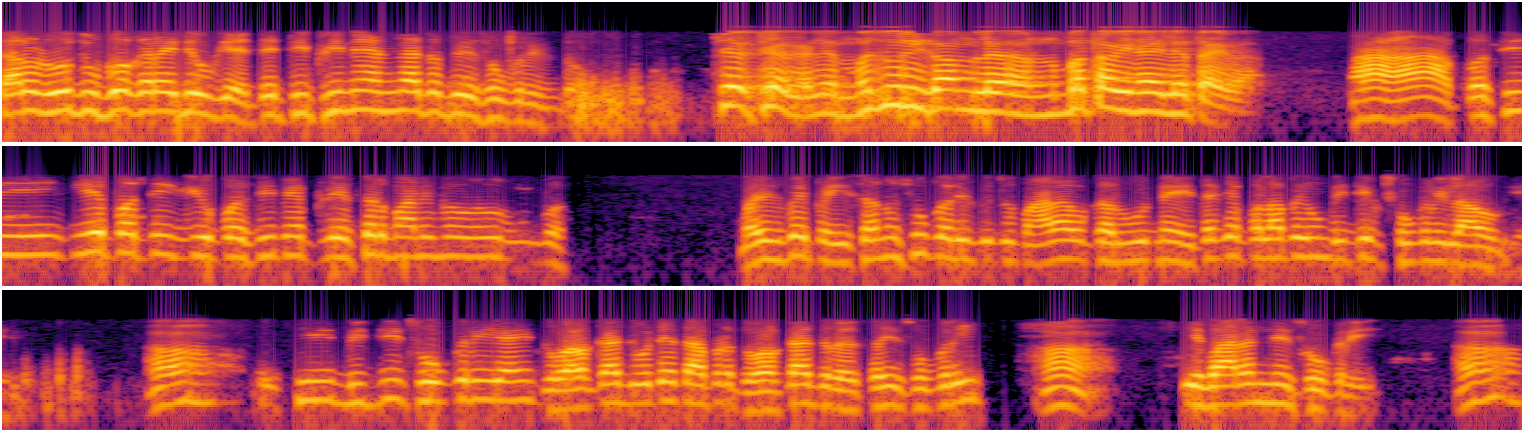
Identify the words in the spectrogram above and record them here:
તારો રોજ ઊભો કરાવી દેવું કે. તે ટિફિને હંગાતો તે એ છોકરીને તો. ઠીક ઠીક. એટલે મજૂરી કામ બતાવીને લેતા આવ્યા. હા હા. પછી એ પતી ગયું. પછી મેં પ્રેશર મારી મહેશભાઈ પૈસાનું શું કર્યું? કીધું મારા કરવું નહીં. તો કે પેલા ભાઈ હું બીજી એક છોકરી લાવું કે? હા. પછી બીજી છોકરી અહીં ધોળકા જોડે તો આપણે ધોળકા જ રહેશે એ છોકરી. હા. એ વારણની છોકરી. હા.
